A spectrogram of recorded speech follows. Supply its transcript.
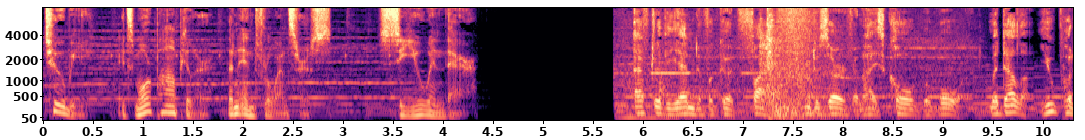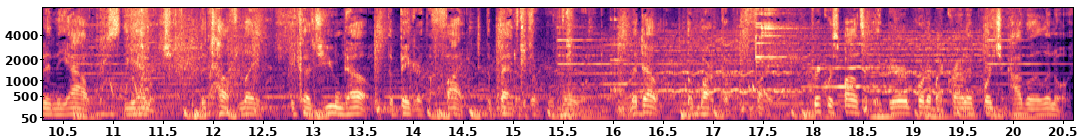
Tubi, it's more popular than influencers. See you in there. After the end of a good fight, you deserve an ice cold reward. Modelo, you put in the hours, the energy, the tough labor, because you know the bigger the fight, the better the reward. Modelo, the mark of the fighter. Drink responsibly. Beer imported by Crown Port Chicago, Illinois.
